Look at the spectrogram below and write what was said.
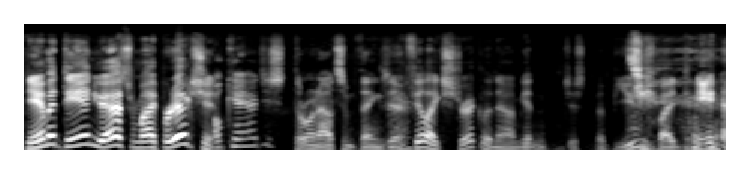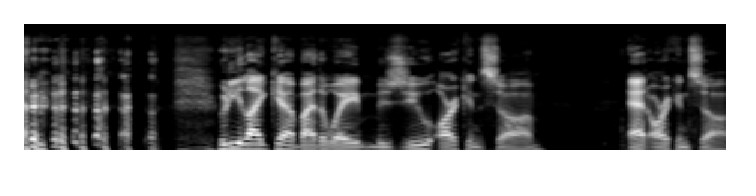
damn it, Dan! You asked for my prediction. Okay, I just throwing out some things I feel like Strickland now. I'm getting just abused by Dan. Who do you like? Uh, by the way, Mizzou, Arkansas, at Arkansas,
